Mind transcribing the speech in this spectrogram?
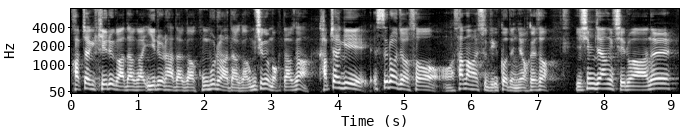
갑자기 길을 가다가 일을 하다가 공부를 하다가 음식을 먹다가 갑자기 쓰러져서 어, 사망할 수도 있거든요. 그래서 이 심장 질환을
